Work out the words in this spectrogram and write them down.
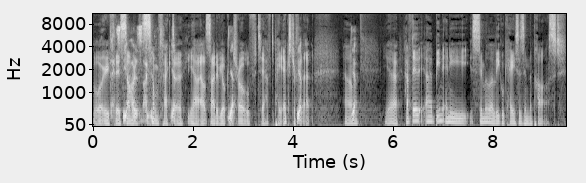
Or if That's there's the some some factor, yeah. yeah. outside of your control yeah. to have to pay extra for that. Um, yeah. Yeah. Have there uh, been any similar legal cases in the past?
